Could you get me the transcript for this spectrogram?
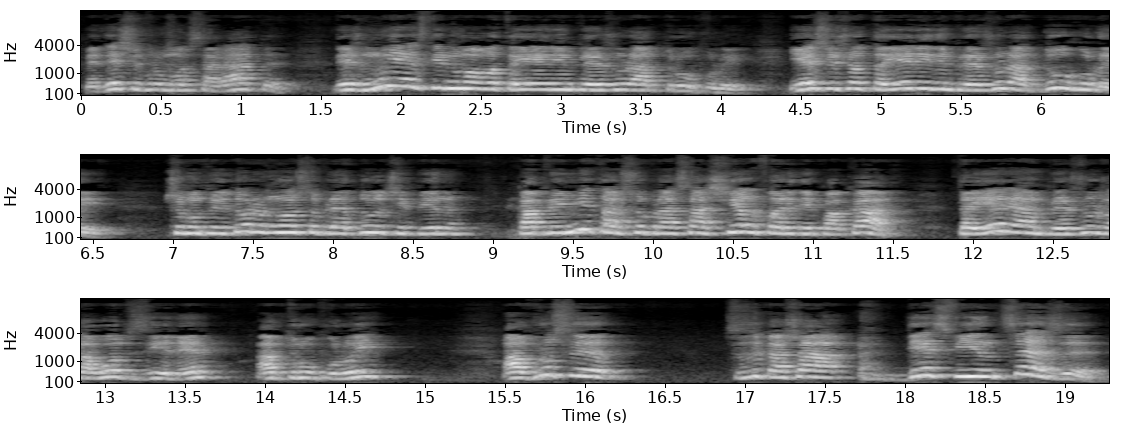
Vedeți ce frumos arată? Deci nu este numai o tăiere în prejura trupului, este și o tăiere din prejura Duhului. Și Mântuitorul nostru prea dulce, prin, că a primit asupra sa și el fără de păcat, tăierea în prejur la 8 zile a trupului, a vrut să, să zic așa, desființeze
